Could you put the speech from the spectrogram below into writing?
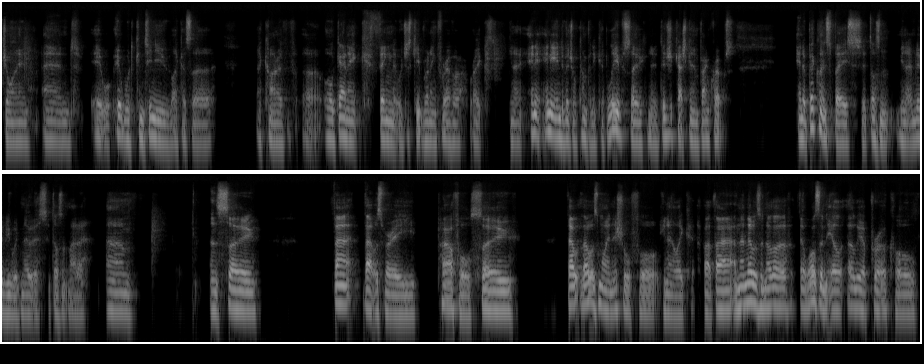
join and it, it would continue like as a a kind of uh, organic thing that would just keep running forever right? You know any, any individual company could leave. So you know digicash going bankrupt in a bitcoin space it doesn't you know nobody would notice it doesn't matter. Um, and so that that was very powerful. So that, that was my initial thought, you know, like about that. And then there was another, there was an earlier protocol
